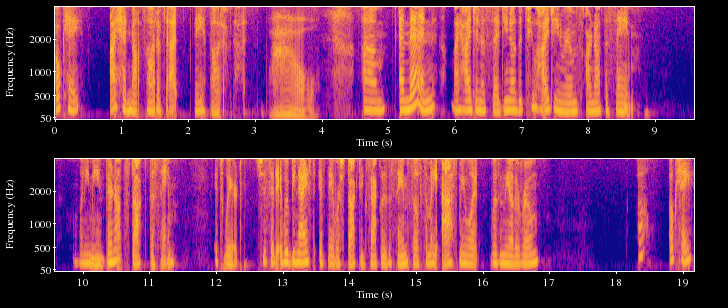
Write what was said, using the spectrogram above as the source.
Okay, I had not thought of that. They thought of that. Wow. Um, and then my hygienist said, you know, the two hygiene rooms are not the same. What do you mean? They're not stocked the same. It's weird. She said it would be nice if they were stocked exactly the same. So if somebody asked me what was in the other room, oh, okay.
